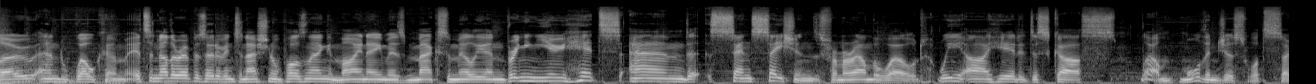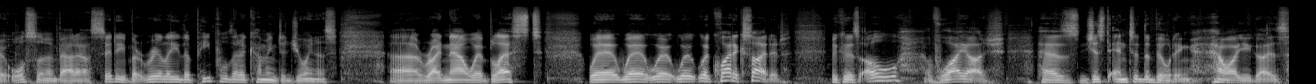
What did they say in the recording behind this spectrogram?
Hello and welcome. It's another episode of International Poznan. My name is Maximilian, bringing you hits and sensations from around the world. We are here to discuss, well, more than just what's so awesome about our city, but really the people that are coming to join us. Uh, right now, we're blessed. We're, we're, we're, we're, we're quite excited because Oh Voyage has just entered the building. How are you guys?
